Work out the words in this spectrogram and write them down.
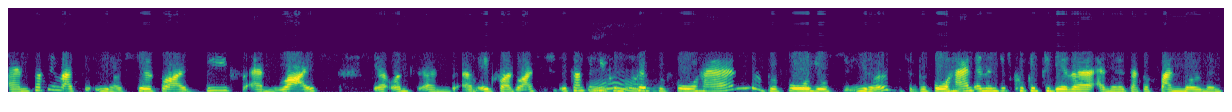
And something like, you know, stir-fried beef and rice and, and um, egg fried rice is something you can Mm. prep beforehand, before your, you know, beforehand, and then just cook it together, and then it's like a fun moment,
